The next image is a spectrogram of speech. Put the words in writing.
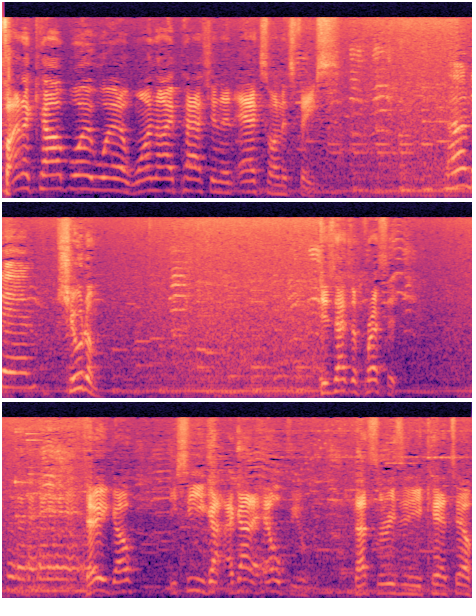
Find a cowboy with a one eye patch and an X on his face. Found him. Shoot him. Just have to press it. There you go. You see, you got. I gotta help you. That's the reason you can't tell.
